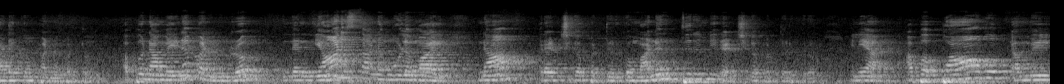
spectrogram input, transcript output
அடக்கம் பண்ணப்பட்டோம். அப்போ நாம் என்ன பண்ணுறோம் இந்த ஞானஸ்தானம் மூலமாய் நாம் ரட்சிக்கப்பட்டிருக்கோம் மனம் திரும்பி ரட்சிக்கப்பட்டிருக்கிறோம். இல்லையா? அப்போ பாவம் நம்மில்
